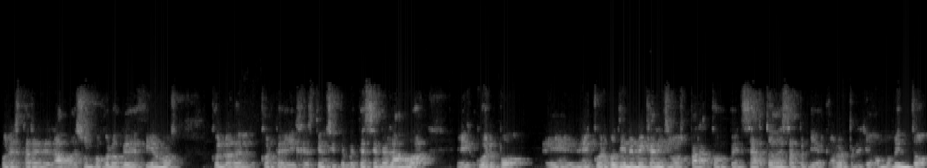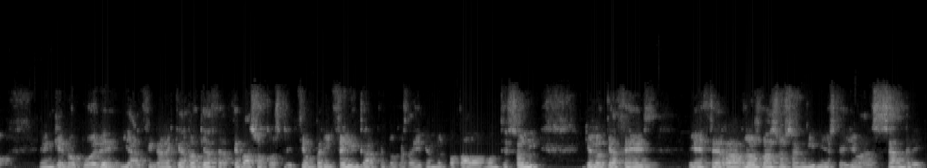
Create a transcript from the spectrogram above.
por estar en el agua. Es un poco lo que decíamos con lo del corte de digestión. Si te metes en el agua, el cuerpo, eh, el cuerpo tiene mecanismos para compensar toda esa pérdida de calor, pero llega un momento en que no puede y al final, ¿qué es lo que hace? Hace vasoconstricción periférica, que es lo que está diciendo el papá Montessori, que lo que hace es eh, cerrar los vasos sanguíneos que llevan sangre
